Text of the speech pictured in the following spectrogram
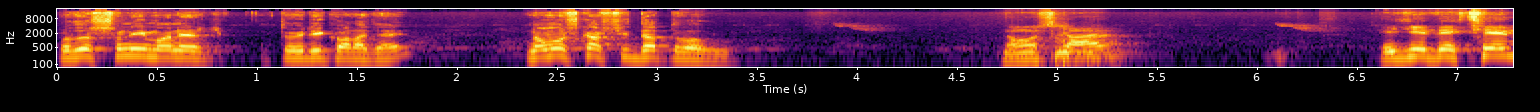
প্রদর্শনী মানের তৈরি করা যায়। নমস্কার সিদ্ধার্থবাবু। নমস্কার। এই যে দেখছেন,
